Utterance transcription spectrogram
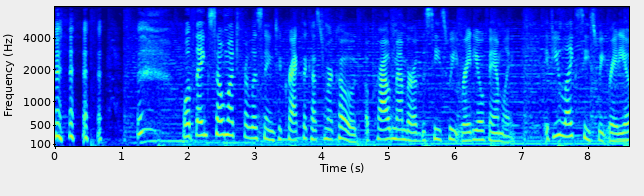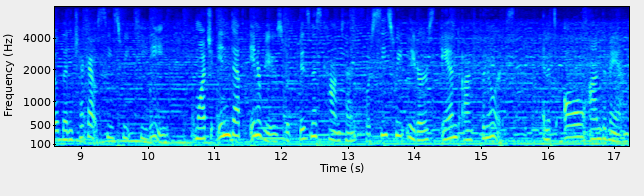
well, thanks so much for listening to Crack the Customer Code, a proud member of the C Suite Radio family. If you like C Suite Radio, then check out C Suite TV and watch in depth interviews with business content for C Suite leaders and entrepreneurs. And it's all on demand.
